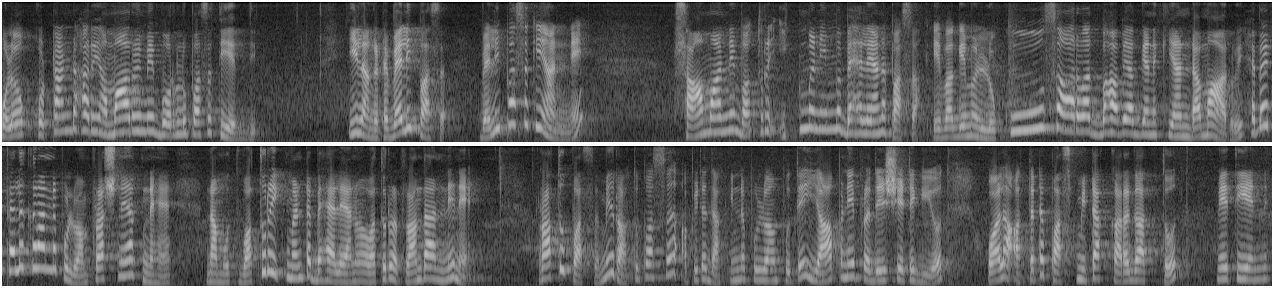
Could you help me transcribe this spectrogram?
පොළොව කොටන්න හරි අමාරුයි මේ බොරළු පස තියෙද්දි. ඊළඟට වැලි පස. වැලි පස කියන්නේ සාමාන්‍ය වතුර ඉක්මනින්ම බැහැලා යන පසක්. ඒ වගේම ලොකු සාරවත් භාවයක් ගැන කියන්න අමාරුයි. හැබැයි පැල කරන්න පුළුවන් ප්‍රශ්නයක් නැහැ. නමුත් වතුර ඉක්මනට බැහැලා යනවා වතුර රඳන්නේ නැහැ. රතුපස මේ රතුපස අපිට දකින්න පුළුවන් පුතේ යාපනයේ ප්‍රදේශයට ගියොත් ඔයාලා අතට පස් මිටක් අරගත්තොත් මේ තියෙන්නේ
